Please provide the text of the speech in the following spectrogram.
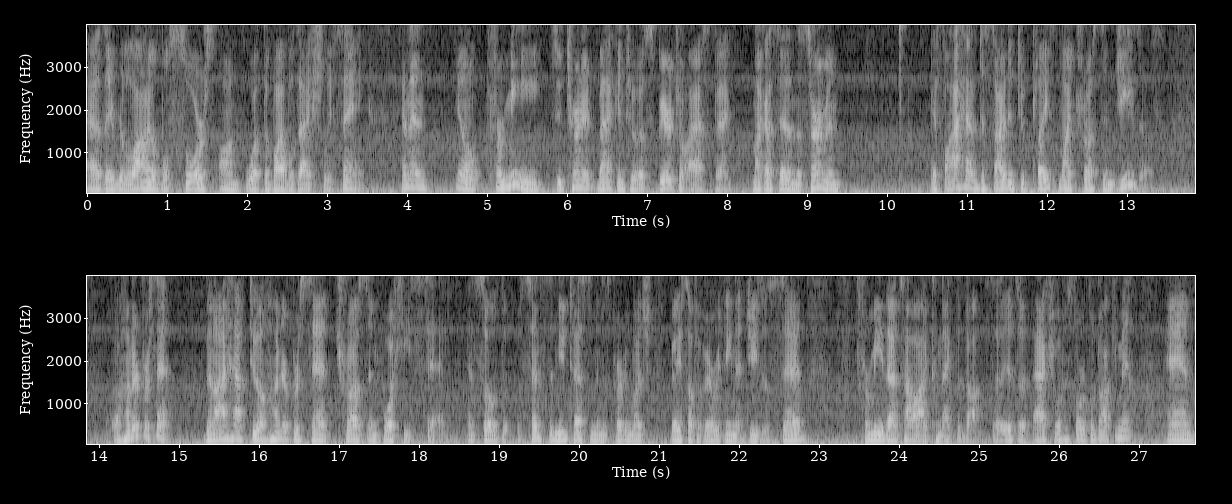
as a reliable source on what the Bible's actually saying. And then, you know, for me to turn it back into a spiritual aspect, like I said in the sermon, if I have decided to place my trust in Jesus, 100%, then I have to 100% trust in what he said. And so, the, since the New Testament is pretty much based off of everything that Jesus said, for me, that's how I connect the dots. That it's an actual historical document, and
